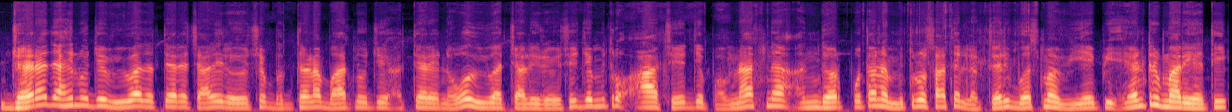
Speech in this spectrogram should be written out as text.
જયરાજ આહિરનો જે વિવાદ અત્યારે ચાલી રહ્યો છે, બગદાણા બાદનો જે અત્યારે નવો વિવાદ ચાલી રહ્યો છે, જે મિત્રો આ છે, જે ભવનાથના અંદર પોતાના મિત્રો સાથે લક્ઝરી બસમાં વીઆઈપી એન્ટ્રી મારી હતી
